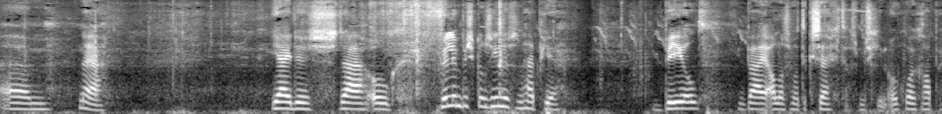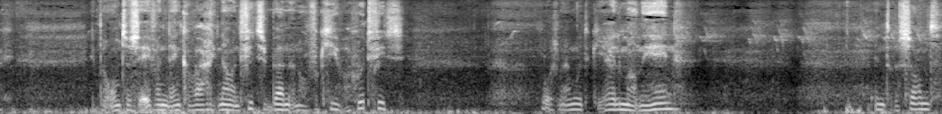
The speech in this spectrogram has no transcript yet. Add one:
um, nou ja, jij dus daar ook filmpjes kan zien. Dus dan heb je beeld bij alles wat ik zeg. Dat is misschien ook wel grappig. Ik ben ondertussen even aan het denken waar ik nou aan het fietsen ben en of ik hier wel goed fiets. Volgens mij moet ik hier helemaal niet heen. Interessant.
